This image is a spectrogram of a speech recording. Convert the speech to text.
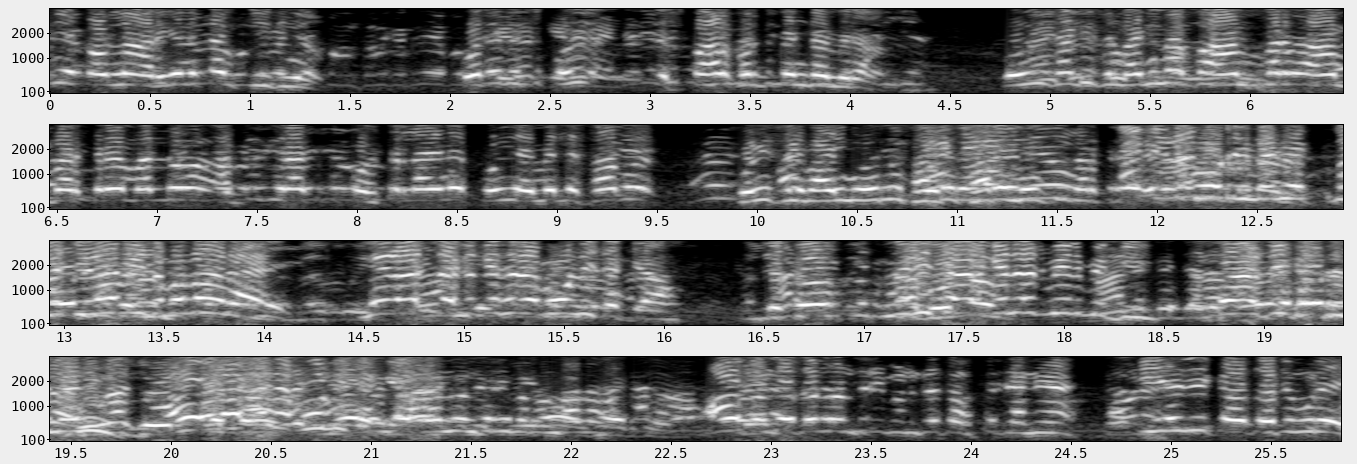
ਦੀਆਂ ਕਾਲਾਂ ਆ ਰਹੀਆਂ ਨੇ ਧਮਕੀ ਦੀਆਂ। ਉਹਦੇ ਵਿੱਚ ਕੋਈ ਸਪਾਲ ਖੁਰਦ ਪਿੰਡ ਹੈ ਮੇਰਾ। ਕੋਈ ਸਾਡੀ ਸੁਣਵਾਈ ਨਹੀਂ ਮੈਂ ਆਮ ਪਰ ਆਮ ਵਰਕਰ ਹਾਂ ਮੰਨ ਲਓ ਅੱਧੀ ਦੀ ਰਾਤ ਨੂੰ ਪੋਸਟਰ ਲਾਏ ਨੇ ਕੋਈ ਐਮਐਲਏ ਸਾਹਿਬ ਕੋਈ ਸੁਣਵਾਈ ਨਹੀਂ ਹੋ ਰਹੀ ਸਾਡੇ ਸਾਰੇ ਮਿਹਨਤੀ ਵਰਕਰ ਮੈਂ ਜਿਹੜਾ ਵੋਟ ਨਹੀਂ ਮੈਨੂੰ ਮੈਂ ਜਿਹੜਾ ਵੀ ਪ੍ਰਧਾਨ ਹੈ ਮੇਰਾ ਅੱਜ ਤੱਕ ਕਿਸੇ ਨੇ ਫੋਨ ਨਹੀਂ ਚੱਕਿਆ ਦੇਖੋ ਮੇਰੀ ਚਾਰ ਕਿਲੋ ਜ਼ਮੀਨ ਵਿਕੀ ਪਾਰਟੀ ਵੋਟ ਨਹੀਂ ਉਹਦਾ ਕਹਿੰਦਾ ਫੋਨ ਨਹੀਂ ਚੱਕਿਆ ਆ ਬੰਦੇ ਸਾਨੂੰ ਅੰਦਰ ਹੀ ਬਣਦੇ ਦਫ਼ਤਰ ਜਾਂਦੇ ਆ ਕੀ ਹੈ ਜੀ ਕਾ ਤੁਹਾਡੇ ਮੂਰੇ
